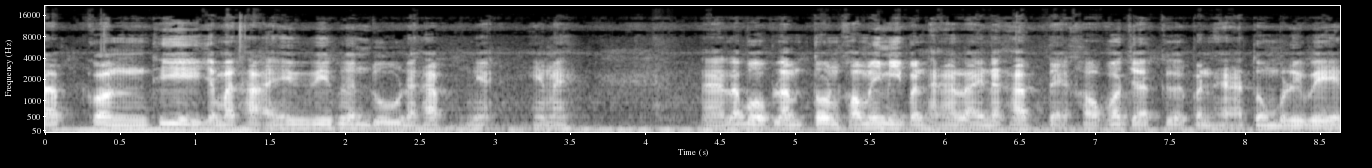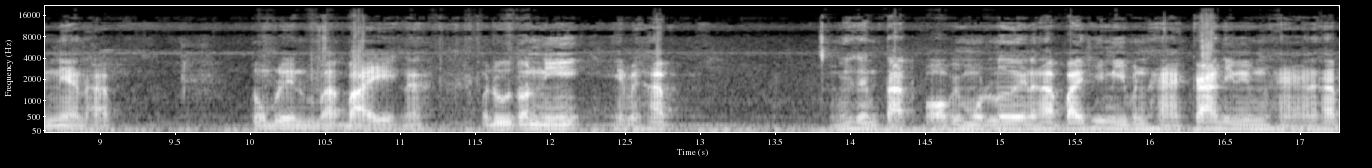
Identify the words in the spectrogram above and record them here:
ตัดก่อนที่จะมาถ่ายให้พี่เพื่อนดูนะครับเนี่ยเห็นไหมนะระบบลำต้นเขาไม่มีปัญหาอะไรนะครับ แต่เขาก็จะเกิดปัญหาตรงบริเวณเนี่ยนะครับ ตรงบริเวณใบนะมาดูต้นนี้เห็นไหมครับไม่เต็มตัดออกไปหมดเลยนะครับ ใบที่มีปัญหาก้านที่มีปัญหานะครับ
